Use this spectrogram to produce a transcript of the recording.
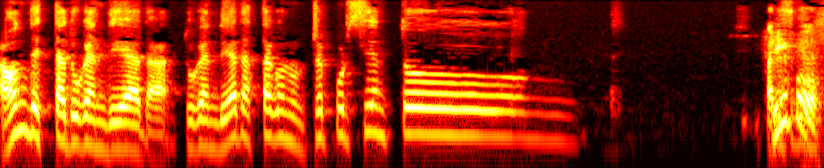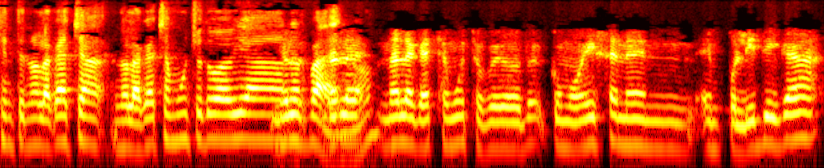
¿A dónde está tu candidata? Tu candidata está con un 3%. Parece que la gente no la cacha, no la cacha mucho todavía No, Narváez, no la, ¿no? no la cacha mucho, pero como dicen en, en política,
